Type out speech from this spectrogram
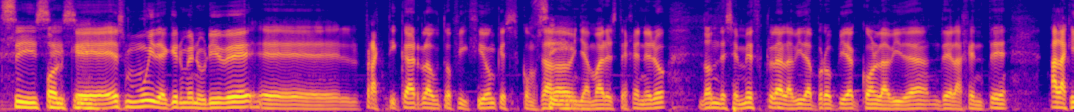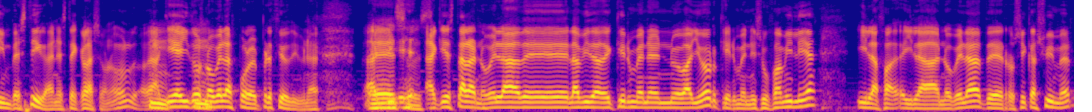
sí, sí, porque es muy de Kirmen Uribe eh, el practicar la autoficción, que es como se ha dado en llamar este género, donde se mezcla la vida propia con la vida de la gente a la que investiga en este caso. ¿no? Mm, aquí hay dos mm. novelas por el precio de una. Aquí, está la novela de la vida de Kirmen en Nueva York, Kirmen y su familia, y la, y la novela de Rosika Schwimmer,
